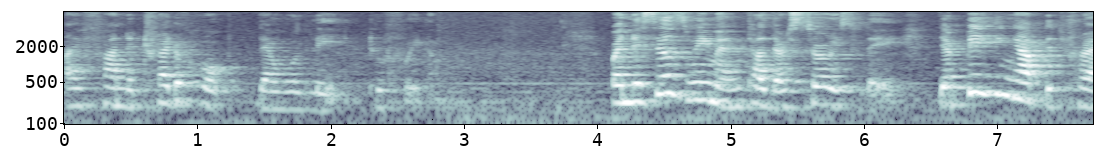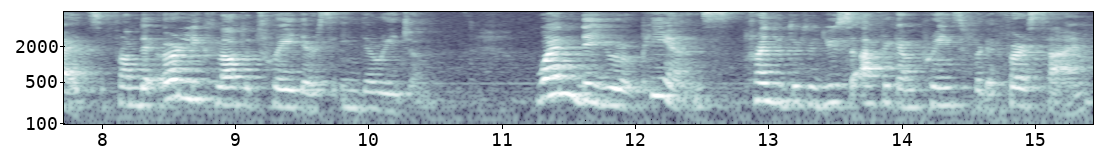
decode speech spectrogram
I found a thread of hope that would lead to freedom. When the saleswomen tell their stories today, they're picking up the threads from the early cloth traders in the region. When the Europeans tried to introduce African prints for the first time,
